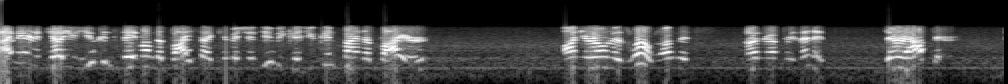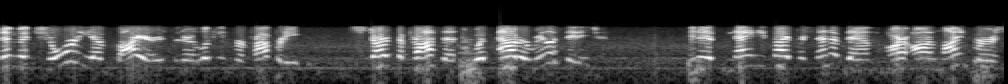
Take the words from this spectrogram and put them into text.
I'm here to tell you you can save on the buy side commission too because you can find a buyer on your own as well, one that's unrepresented. They're out there. The majority of buyers that are looking for property start the process without a real estate agent. And if 95% of them are online first,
